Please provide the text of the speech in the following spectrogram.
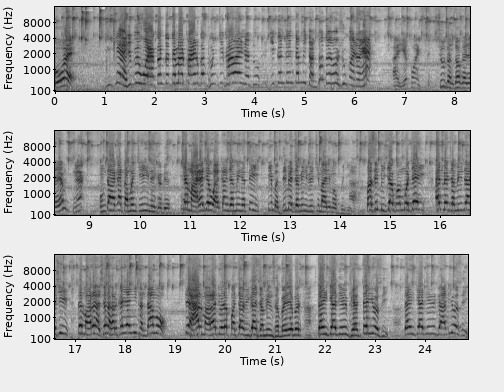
ઓય એટલે હજી ભાઈ વાયકન તો તમારે પાણી કોઈ ફૂંચી ખાવાય નતું. ઈકન કઈ તમે ધંધો તો એવો શું કર્યો હે? હા એ પોઈન્ટ છે. શું ધંધો કર્યો એમ? હે? ફૂમતા કાકા તમને ચેવી નહીં ખબર. કે મારે જે વાયકણ જમીન હતી એ બધી મેં જમીન વેચી મારી મફુજી. પછી બીજા ગામમાં જઈ અને મેં જમીન રાખી તે મારે અસર હરખાઈ આવી ધંધામાં. તે હાલ મારા જોડે પચાસ વીઘા જમીન છે બરાબર? ત્રણ ચાર જેવી ફેક્ટરીઓ છે. ત્રણ ચાર જેવી ગાડીઓ છે.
